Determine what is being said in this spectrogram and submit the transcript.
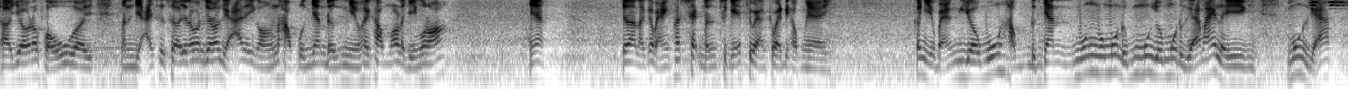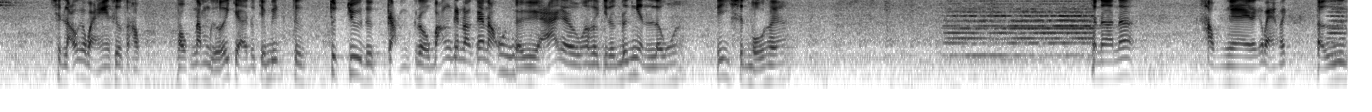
à, vô nó phụ rồi mình dạy sơ sơ cho nó cho nó gã đi còn nó học được nhanh được nhiều hay không đó là chuyện của nó. Nha. Cho nên là các bạn phải xác định suy nghĩ các bạn các bạn đi học nghề. Có nhiều bạn vô muốn học được nhanh muốn muốn muốn được muốn vô muốn được gã máy liền muốn được gã xin lỗi các bạn xưa tôi học một năm rưỡi trời tôi chưa biết tôi, tôi chưa được cầm cái đồ bắn cái nó cái nồi gã ra luôn tôi chỉ được đứng nhìn luôn á. Cái xin bụi thôi á. Cho nên á học nghề là các bạn phải tự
